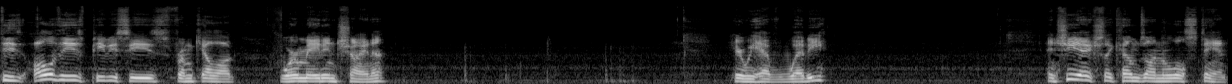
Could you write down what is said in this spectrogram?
These all of these PVCs from Kellogg were made in China. Here we have Webby. And she actually comes on a little stand,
